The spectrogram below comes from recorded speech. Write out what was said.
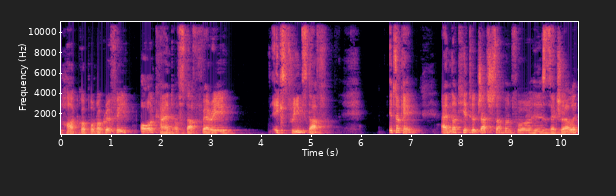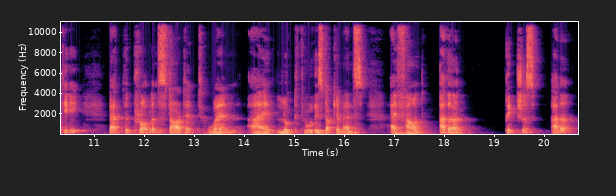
hardcore pornography, all kind of stuff, very extreme stuff. It's okay. I'm not here to judge someone for his sexuality, but the problem started when I looked through these documents I found other pictures, other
